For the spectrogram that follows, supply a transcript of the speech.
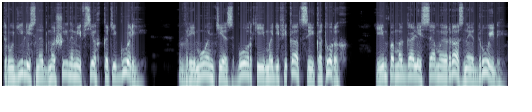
трудились над машинами всех категорий, в ремонте, сборке и модификации которых им помогали самые разные дроиды.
